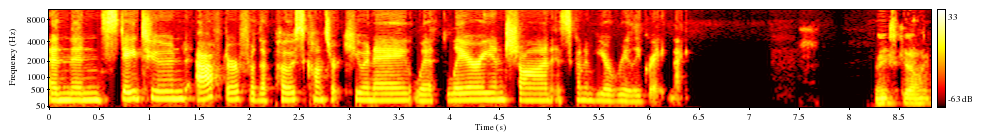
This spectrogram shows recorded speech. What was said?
And then stay tuned after for the post concert Q&A with Larry and Sean. It's going to be a really great night. Thanks, Kelly.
